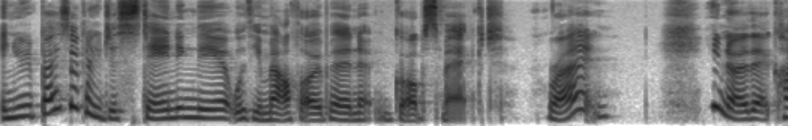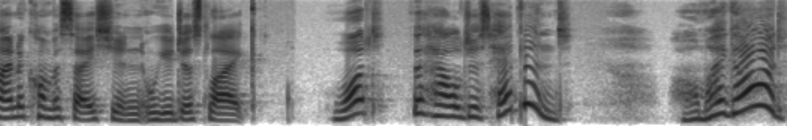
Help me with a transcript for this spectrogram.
And you're basically just standing there with your mouth open, gobsmacked, right? You know, that kind of conversation where you're just like, what the hell just happened? Oh my God,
